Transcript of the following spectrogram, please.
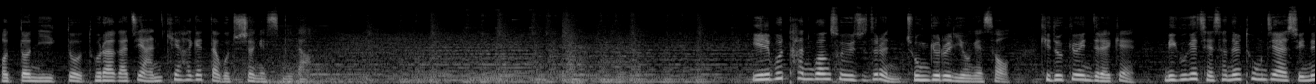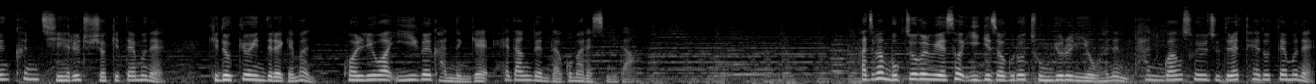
어떤 이익도 돌아가지 않게 하겠다고 주장했습니다. 일부 탄광 소유주들은 종교를 이용해서 기독교인들에게 미국의 재산을 통제할 수 있는 큰 지혜를 주셨기 때문에 기독교인들에게만 권리와 이익을 갖는 게 해당된다고 말했습니다. 하지만 목적을 위해서 이기적으로 종교를 이용하는 탄광 소유주들의 태도 때문에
